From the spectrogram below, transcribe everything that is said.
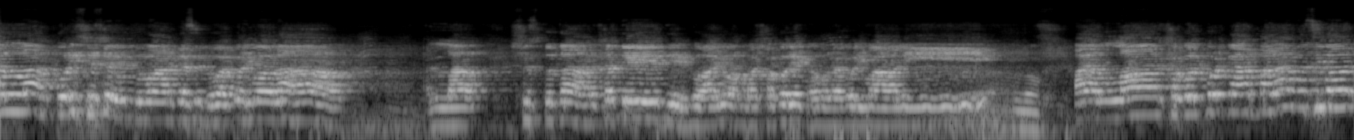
আল্লাহ পরিশেষে তোমার কাছে দোয়া করি মাওলা। আল্লাহ সুস্থতার সাথে দীর্ঘ আয়ু আমরা সকলে কামনা করি মালিক। আয় আল্লাহ সকল প্রকার বালা মুসিবত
